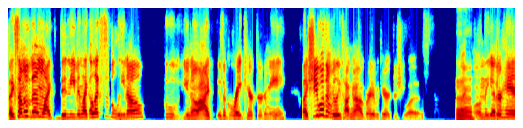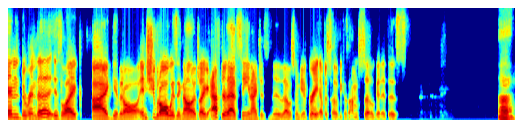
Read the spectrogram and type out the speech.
Like some of them like didn't even like Alexis Bellino, who, you know, I is a great character to me. Like she wasn't really talking about how great of a character she was. Mm. Like on the other hand, Dorinda is like, I give it all. And she would always acknowledge, like, after that scene, I just knew that was gonna be a great episode because I'm so good at this. Mm.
